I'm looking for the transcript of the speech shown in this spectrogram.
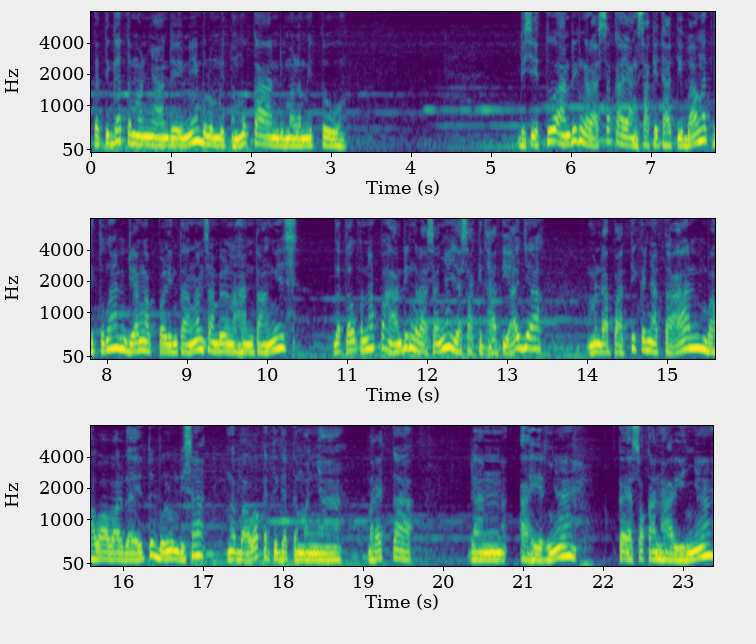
ketiga temannya Andri ini belum ditemukan di malam itu. Di situ Andri ngerasa kayak yang sakit hati banget gitu kan. Dia ngapelin tangan sambil nahan tangis. Gak tahu kenapa Andri ngerasanya ya sakit hati aja mendapati kenyataan bahwa warga itu belum bisa ngebawa ketiga temannya mereka. Dan akhirnya keesokan harinya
